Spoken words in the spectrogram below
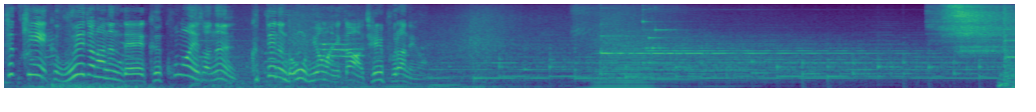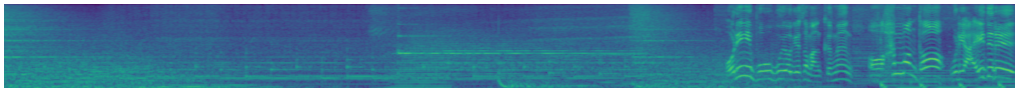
특히 그 우회전 하는데 그 코너에서는 그때는 너무 위험하니까 제일 불안해요. 어린이 보호구역에서만큼은 어, 한 번 더 우리 아이들을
